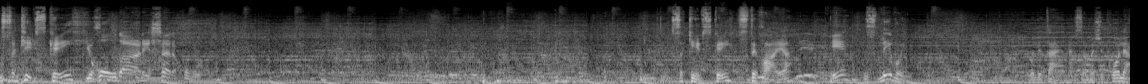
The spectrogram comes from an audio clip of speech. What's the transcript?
Саківський. Його удар і Шерехову. Саківський встигає. І з лівої. Вилітає м'яч за межі поля.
